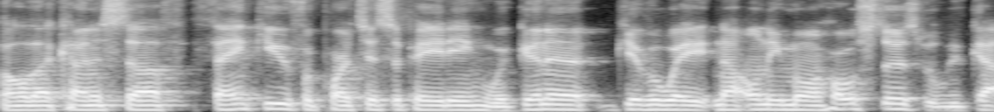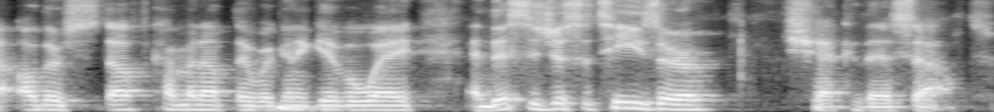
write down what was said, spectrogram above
all that kind of stuff. Thank you for participating. We're going to give away not only more holsters, but we've got other stuff coming up that we're going to give away. And this is just a teaser. Check this out.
